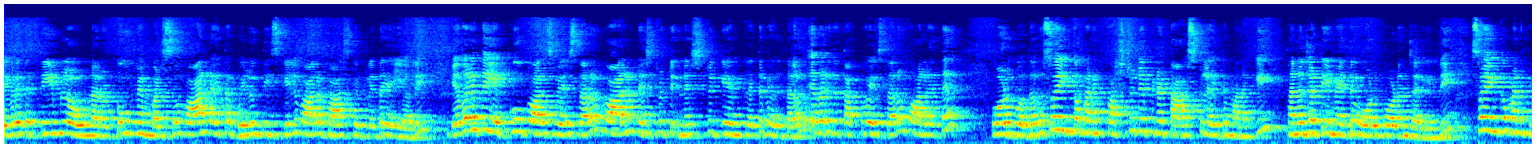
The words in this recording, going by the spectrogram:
ఎవరైతే టీమ్లో ఉన్నారో టూ మెంబర్స్ వాళ్ళు అయితే బెలూన్ తీసుకెళ్ళి వాళ్ళ బాస్కెట్ అయితే వేయాలి. ఎవరైతే ఎక్కువ బాల్స్ వేస్తారో వాళ్ళు నెక్స్ట్ నెక్స్ట్ గేమ్కి అయితే వెళ్తారు. ఎవరైతే తక్కువ వేస్తారో వాళ్ళైతే ఓడిపోతారు. సో ఇంకా మనకి ఫస్ట్ చెప్పిన టాస్క్లు అయితే మనకి తనుజ టీం అయితే ఓడిపోవడం జరిగింది. సో ఇంకా మనకి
